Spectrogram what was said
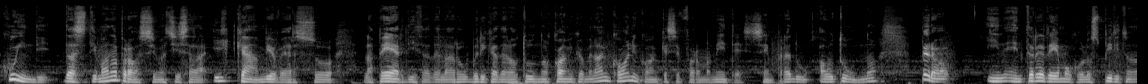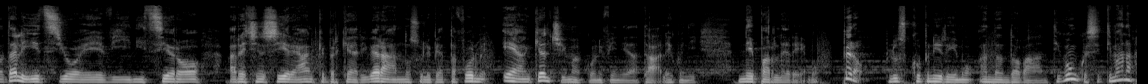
quindi da settimana prossima ci sarà il cambio verso la perdita della rubrica dell'autunno comico e melanconico, anche se formalmente è sempre autunno, però in, entreremo con lo spirito natalizio e vi inizierò a recensire anche perché arriveranno sulle piattaforme e anche al con i film di Natale, quindi ne parleremo. Però lo scopriremo andando avanti. Comunque settimana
